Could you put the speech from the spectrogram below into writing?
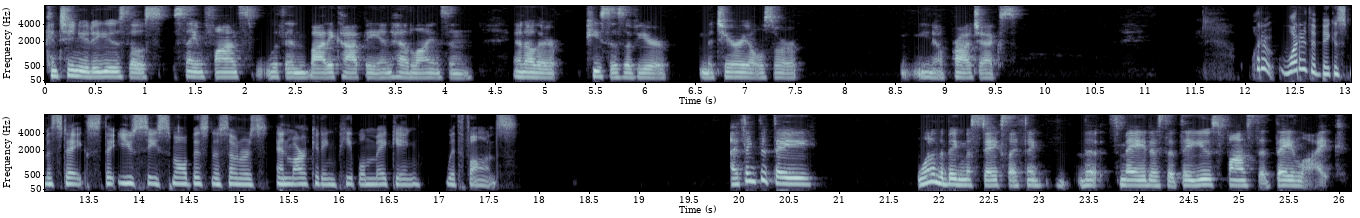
continue to use those same fonts within body copy and headlines and and other pieces of your materials or you know projects. What are what are the biggest mistakes that you see small business owners and marketing people making with fonts? I think that they one of the big mistakes i think that's made is that they use fonts that they like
